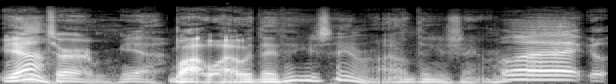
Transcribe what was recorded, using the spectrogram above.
Yeah. term. Yeah. Why, why would they think you're saying it wrong? I don't think you're saying it wrong. Well,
